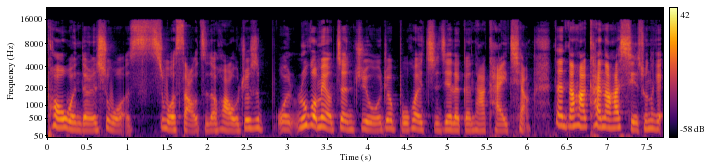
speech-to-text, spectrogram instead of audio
剖文的人是我是我嫂子的话，我就是我如果没有证据，我就不会直接的跟他开枪。但当他看到他写出那个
